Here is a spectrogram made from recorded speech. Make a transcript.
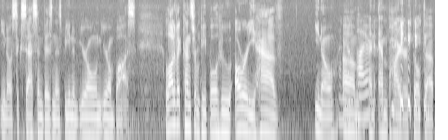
you know success in business, being your own your own boss a lot of it comes from people who already have, you know, an um, empire, an empire built up.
